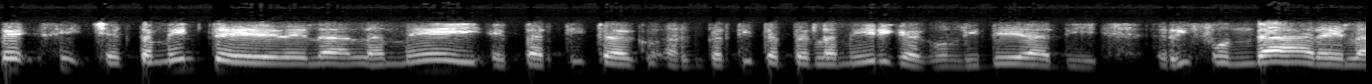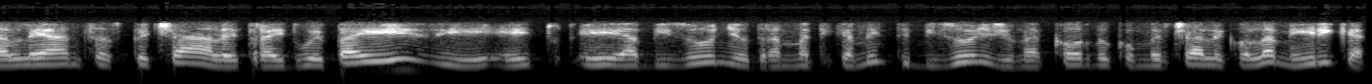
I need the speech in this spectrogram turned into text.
Beh sì, certamente la, la May è partita, è partita, per l'America con l'idea di rifondare l'alleanza speciale tra i due paesi e, e, ha bisogno, drammaticamente bisogno di un accordo commerciale con l'America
